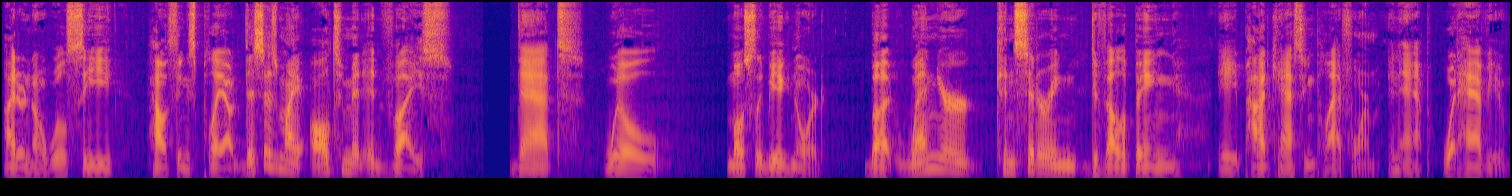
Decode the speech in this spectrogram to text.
I don't know. We'll see how things play out. This is my ultimate advice that will mostly be ignored. But when you're considering developing a podcasting platform, an app, what have you,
